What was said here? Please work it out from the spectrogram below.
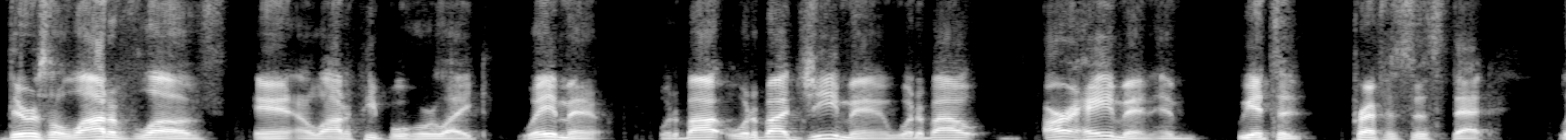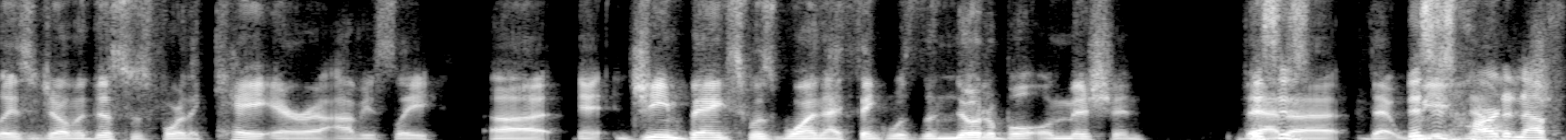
there's a lot of love and a lot of people who are like, wait a minute, what about what about G Man? What about Art Heyman? And we had to preface this that, ladies and gentlemen, this was for the K era. Obviously, uh, Gene Banks was one I think was the notable omission that this is, uh, that this is hard enough.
